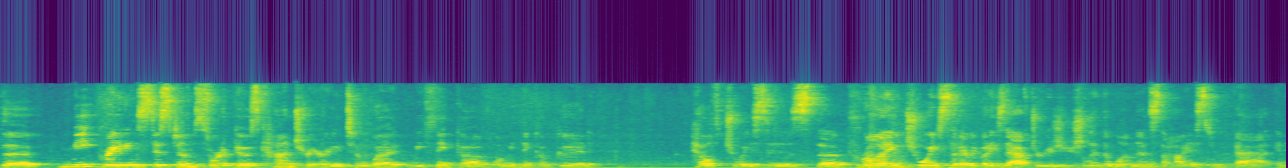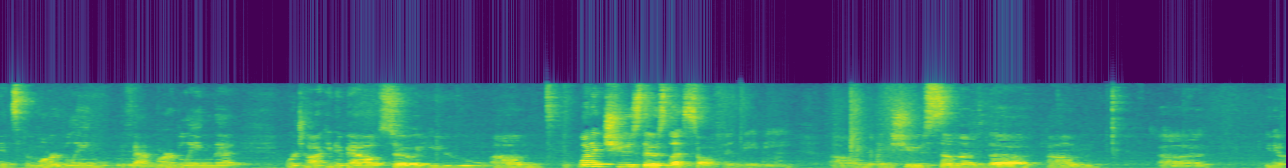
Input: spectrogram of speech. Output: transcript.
the meat grading system sort of goes contrary to what we think of when we think of good health choices. The prime choice that everybody's after is usually the one that's the highest in fat, and it's the marbling, the fat marbling that we're talking about. So you um, want to choose those less often, maybe, um, and choose some of the, um, uh, you know,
